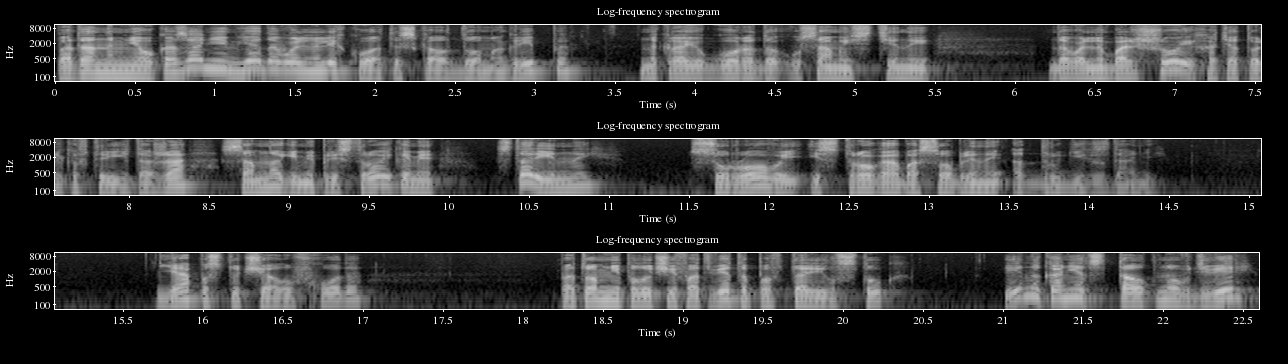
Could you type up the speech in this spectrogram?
По данным мне указаниям, я довольно легко отыскал дом Агриппы на краю города у самой стены, довольно большой, хотя только в три этажа, со многими пристройками, старинный, суровый и строго обособленный от других зданий. Я постучал у входа, потом, не получив ответа, повторил стук и, наконец, толкнув дверь,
